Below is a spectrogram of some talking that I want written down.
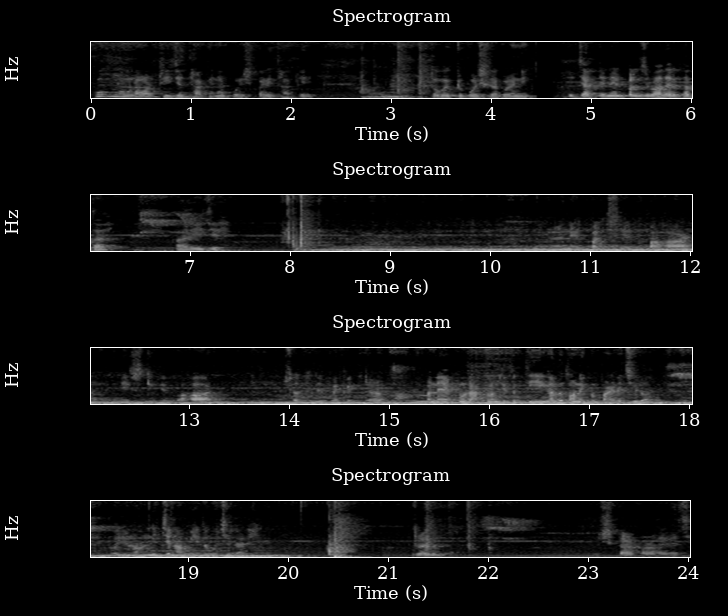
খুব নোংরা আমার ফ্রিজে থাকে না, পরিষ্কারই থাকে। তবু একটু পরিষ্কার করে নিই এই চারটে নেল পালিশ বাদের খাতা, আর এই যে পালিশের পাহাড়, লিপস্টিকের পাহাড় সাথে প্যাকেটটা মানে এখন রাখলাম, যেহেতু দিয়ে গেল, তো অনেকক্ষণ বাইরে ছিল, ওই জন্য আমি নিচে নামিয়ে দেবো চিলারে। আর পরিষ্কার করা হয়ে গেছে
